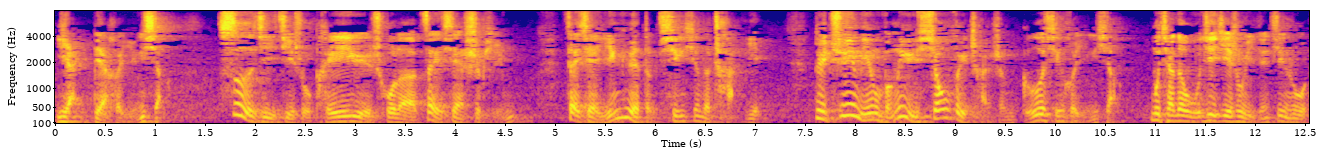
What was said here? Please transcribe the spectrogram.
演变和影响，四 G 技术培育出了在线视频、在线音乐等新兴的产业，对居民文娱消费产生革新和影响。目前的 5G 技术已经进入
